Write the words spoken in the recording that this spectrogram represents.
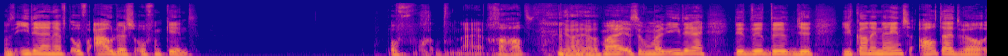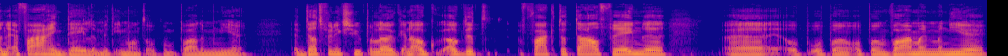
Want iedereen heeft of ouders of een kind. Of nou ja, gehad. ja, ja. maar, zeg maar iedereen, dit, dit, dit- je, je kan ineens altijd wel een ervaring delen met iemand op een bepaalde manier. Dat vind ik super leuk. En ook, ook dat vaak totaal vreemde eh, op, op, een, op een warme manier.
